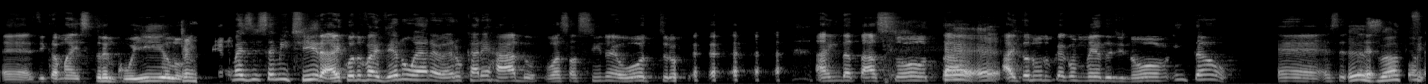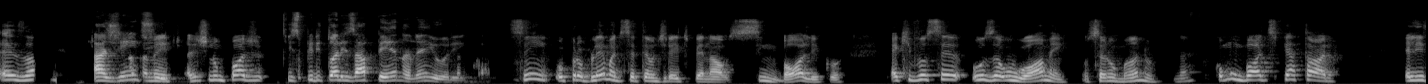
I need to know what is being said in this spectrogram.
é, fica mais tranquilo. tranquilo. Mas isso é mentira. Aí quando vai ver, não era, era o cara errado, o assassino é outro. Ainda tá solto. É, é, aí todo mundo fica com medo de novo. Então, é, exato, é, exato. A gente, Exatamente. a gente não pode espiritualizar a pena, né, Yuri? Sim, o problema de você ter um direito penal simbólico é que você usa o homem, o ser humano, né, como um bode expiatório. Ele,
